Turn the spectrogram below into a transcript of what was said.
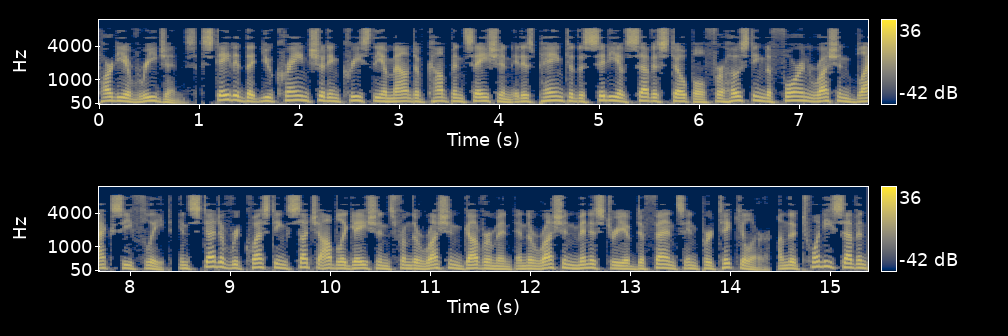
Party of Regions, stated that Ukraine should increase the amount of compensation it is paying to the city of Sevastopol for hosting the foreign Russian Black Sea Fleet, instead of requesting such obligations from the Russian government and the Russian Ministry of Defense in particular. On 27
